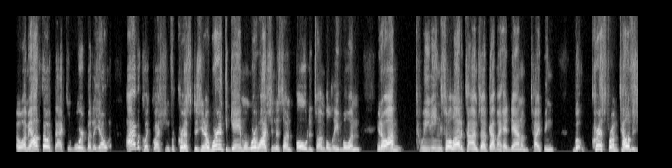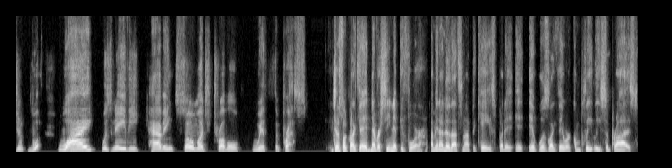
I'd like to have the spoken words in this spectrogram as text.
So I mean, I'll throw it back to Ward, but you know, I have a quick question for Chris because you know we're at the game when we're watching this unfold. It's unbelievable, and you know I'm tweeting, so a lot of times I've got my head down, I'm typing. But Chris, from television, wh- why was Navy having so much trouble with the press? It just looked like they had never seen it before. I mean, I know that's not the case, but it it, it was like they were completely surprised.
